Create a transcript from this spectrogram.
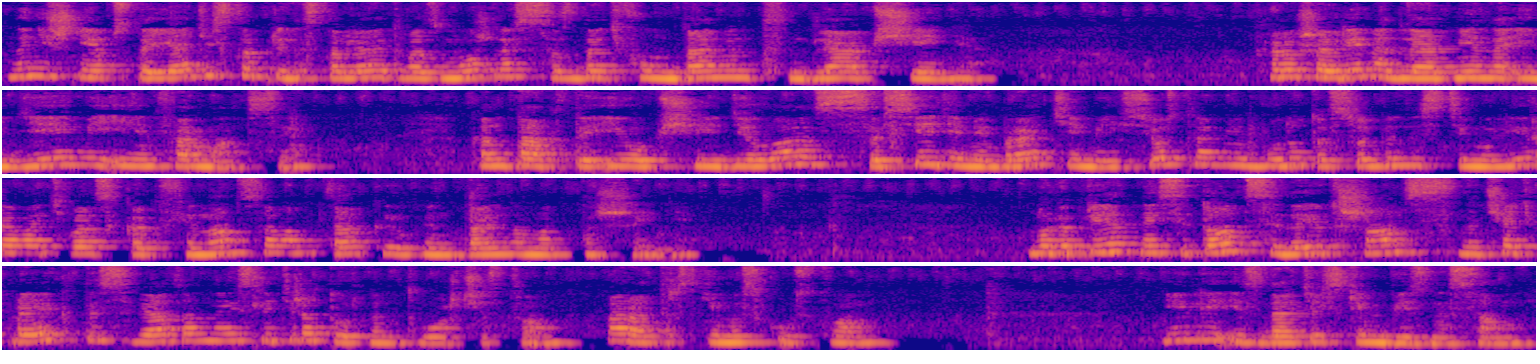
Нынешние обстоятельства предоставляют возможность создать фундамент для общения. Хорошее время для обмена идеями и информацией. Контакты и общие дела с соседями, братьями и сестрами будут особенно стимулировать вас как в финансовом, так и в ментальном отношении. Благоприятные ситуации дают шанс начать проекты, связанные с литературным творчеством, ораторским искусством, или издательским бизнесом.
